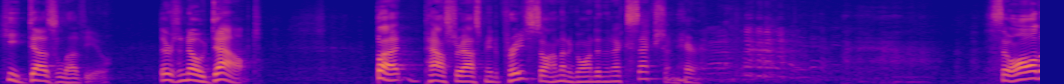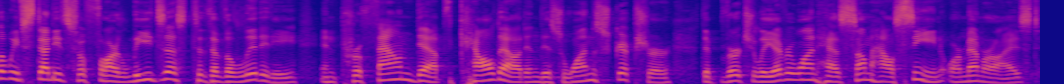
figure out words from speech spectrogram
He does love you. There's no doubt. But Pastor asked me to preach, so I'm going to go on to the next section here. So, all that we've studied so far leads us to the validity and profound depth called out in this one scripture that virtually everyone has somehow seen or memorized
